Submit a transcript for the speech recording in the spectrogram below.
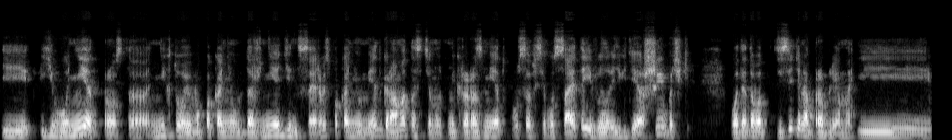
И его нет просто, никто его пока не, даже ни один сервис пока не умеет грамотно стянуть микроразметку со всего сайта и выловить, где ошибочки. Вот это вот действительно проблема. И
